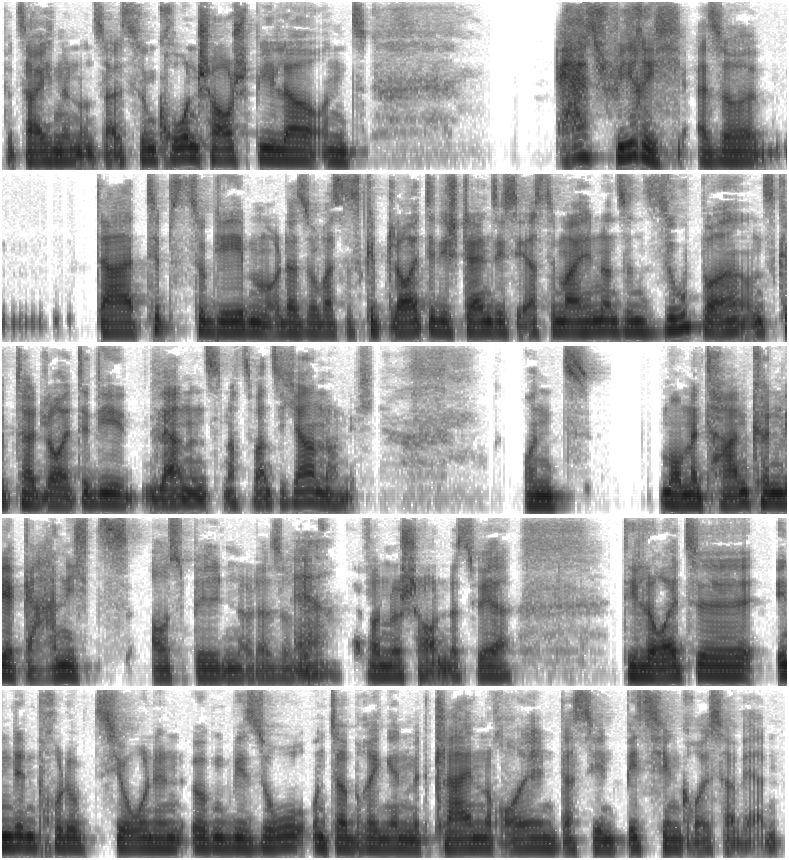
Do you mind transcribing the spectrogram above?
bezeichnen uns als Synchronschauspieler und ja, ist schwierig. Also da Tipps zu geben oder sowas. Es gibt Leute, die stellen sich das erste Mal hin und sind super und es gibt halt Leute, die lernen es nach 20 Jahren noch nicht. Und momentan können wir gar nichts ausbilden oder so. Ja. Einfach nur schauen, dass wir die Leute in den Produktionen irgendwie so unterbringen mit kleinen Rollen, dass sie ein bisschen größer werden.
